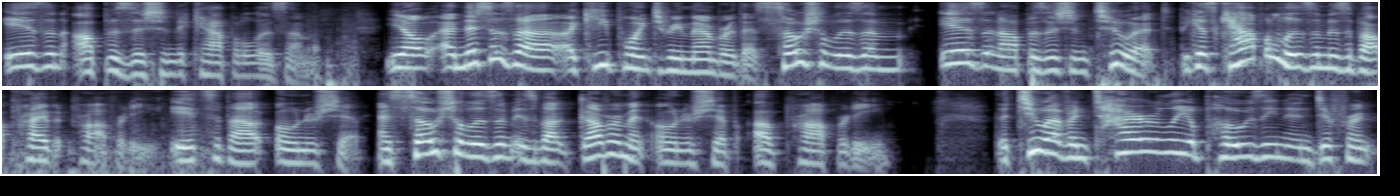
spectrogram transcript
is an opposition to capitalism. You know, and this is a, a, key point to remember that socialism is an opposition to it because capitalism is about private property. It's about ownership. And socialism is about government ownership of property. The two have entirely opposing and different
